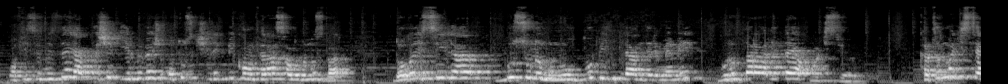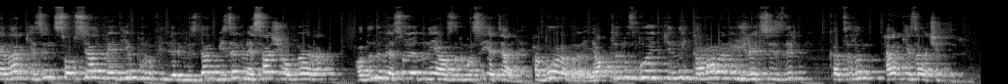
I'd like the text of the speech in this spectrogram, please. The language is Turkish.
Ofisimizde yaklaşık 25-30 kişilik bir konferans salonumuz var. Dolayısıyla bu sunumumu, bu bilgilendirmemi gruplar halinde yapmak istiyorum. Katılmak isteyen herkesin sosyal medya profillerimizden bize mesaj yollayarak adını ve soyadını yazdırması yeterli. Ha bu arada yaptığımız bu etkinlik tamamen ücretsizdir. Katılım herkese açıktır.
